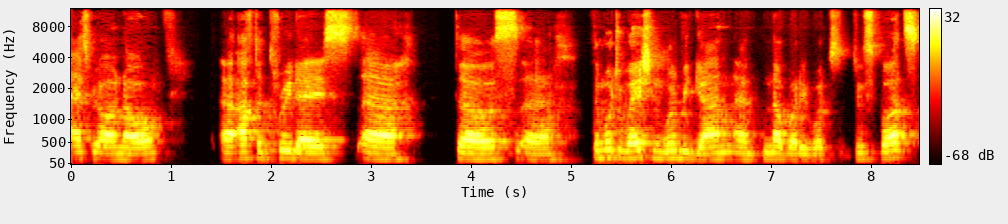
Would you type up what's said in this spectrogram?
as we all know, uh, after three days, uh, those uh, the motivation will be gone and nobody would do sports.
